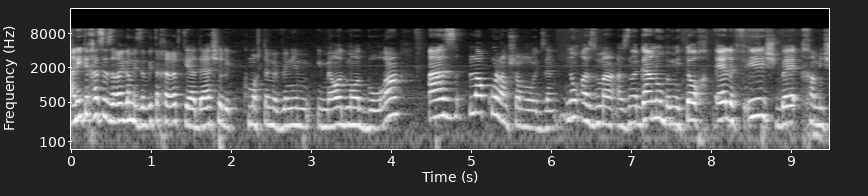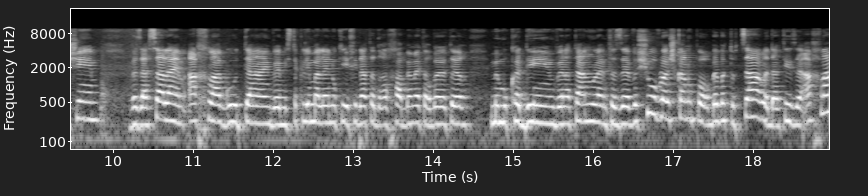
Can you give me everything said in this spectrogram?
אני אתייחס לזה רגע מזווית אחרת, כי הדעה שלי, כמו שאתם מבינים, היא מאוד מאוד ברורה. אז לא כולם שמעו את זה. נו, אז מה? אז נגענו מתוך אלף איש ב-50, וזה עשה להם אחלה גוד טיים, והם מסתכלים עלינו כיחידת הדרכה באמת הרבה יותר ממוקדים, ונתנו להם את הזה, ושוב, לא השקענו פה הרבה בתוצר, לדעתי זה אחלה.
